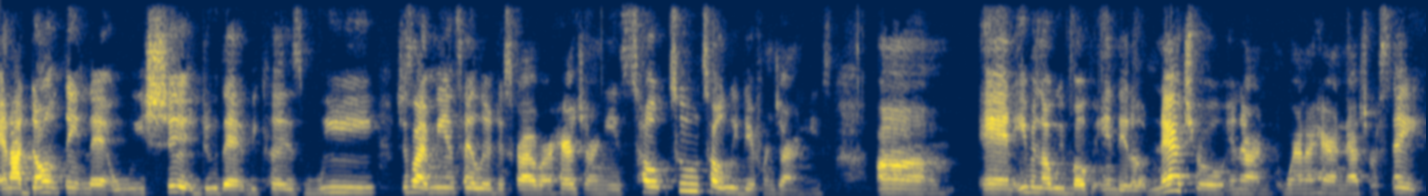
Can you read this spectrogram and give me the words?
And I don't think that we should do that because we, just like me and Taylor describe our hair journeys, to- two totally different journeys. Um, and even though we both ended up natural in our wearing our hair in natural states,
